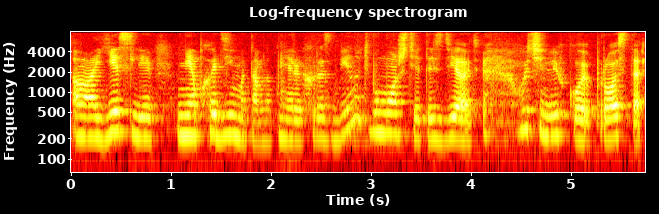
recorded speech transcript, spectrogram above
А, если необходимо, там, например, их раздвинуть, вы можете это сделать очень легко и просто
